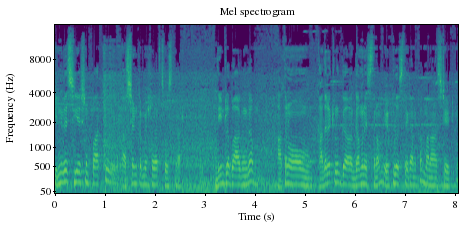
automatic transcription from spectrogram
ఇన్వెస్టిగేషన్ పార్ట్ అసిస్టెంట్ కమిషనర్ గారు చూస్తున్నారు. దీంట్లో భాగంగా అతను కదలికలు గమనిస్తున్నాం. ఎప్పుడు వస్తే కనుక మన స్టేట్కి.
